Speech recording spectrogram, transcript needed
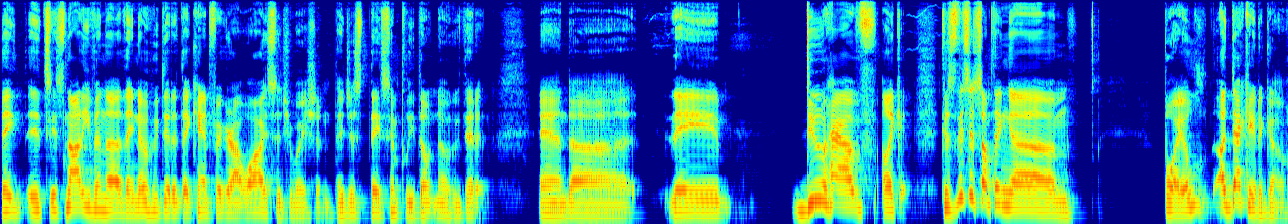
They it's it's not even a, they know who did it. They can't figure out why situation. They just they simply don't know who did it, and uh, they do have like because this is something. Um, boy, a, a decade ago,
